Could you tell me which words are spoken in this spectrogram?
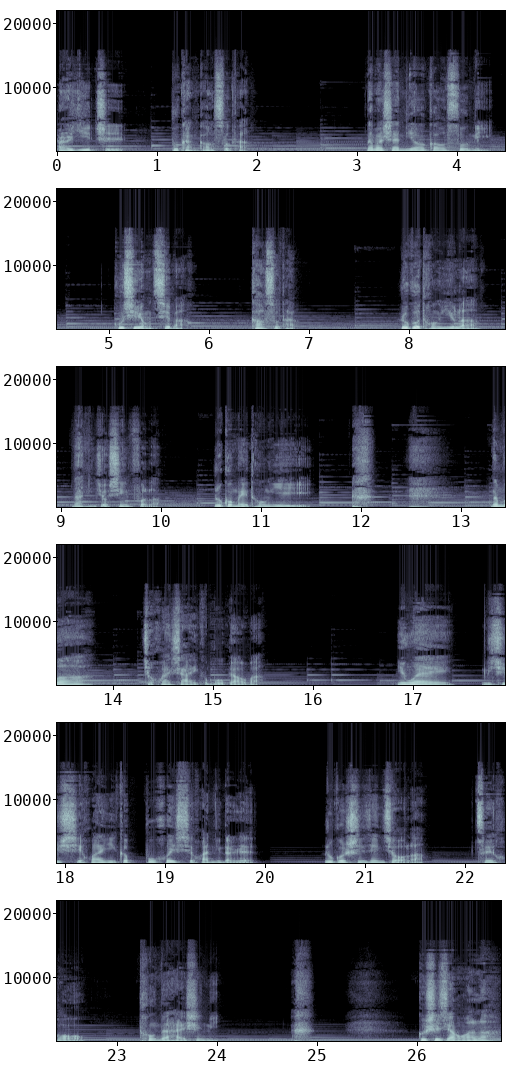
而一直不敢告诉他，那么珊妮要告诉你，鼓起勇气吧，告诉他。如果同意了，那你就幸福了。如果没同意，那么就换下一个目标吧。因为你去喜欢一个不会喜欢你的人，如果时间久了，最后痛的还是你。故事讲完了，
